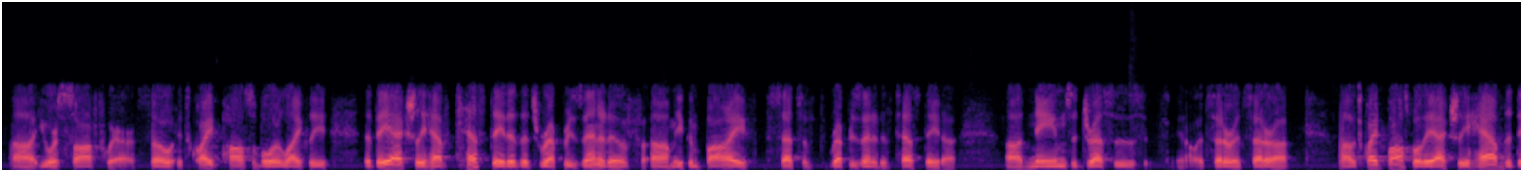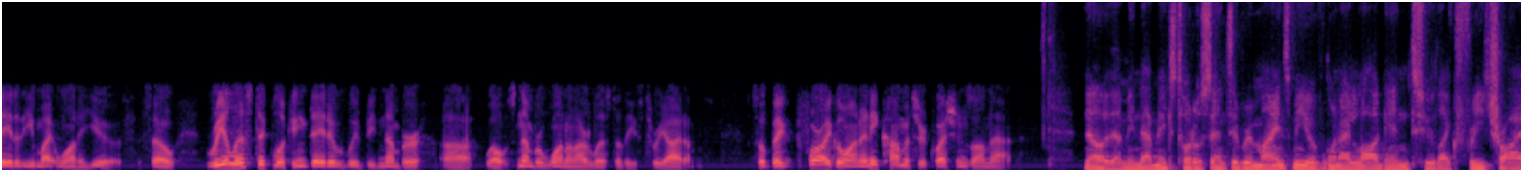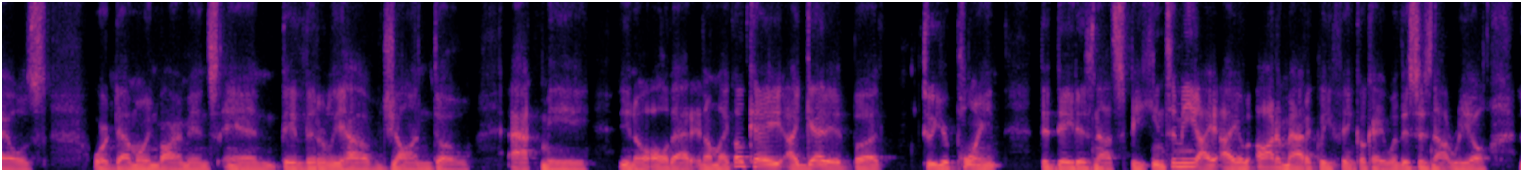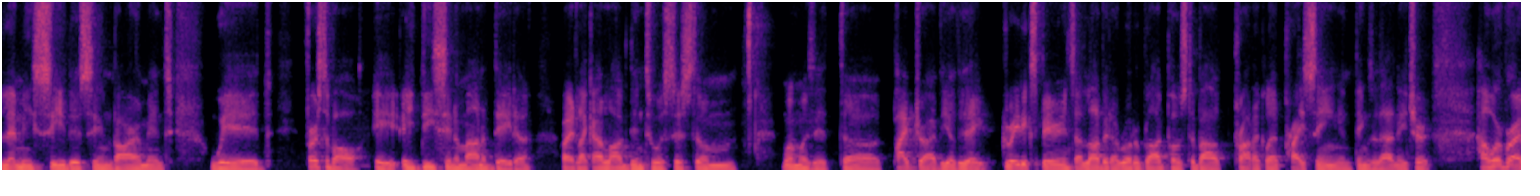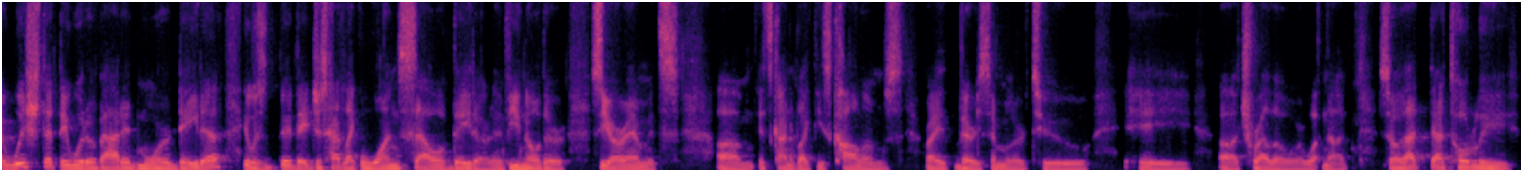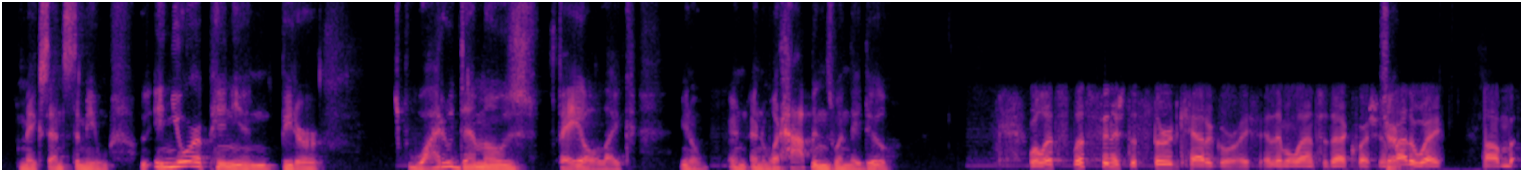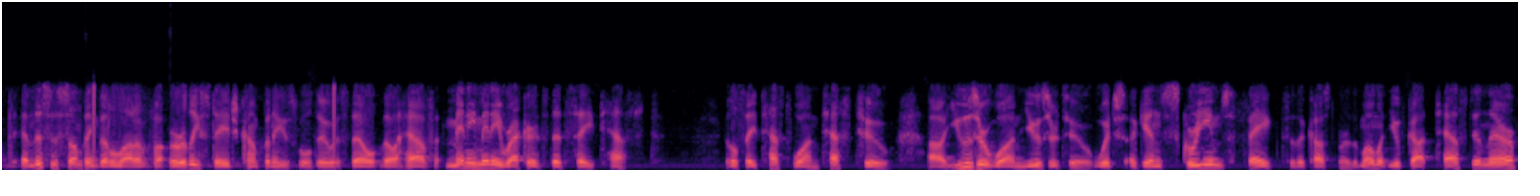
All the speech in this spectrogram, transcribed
uh, your software. So it's quite possible or likely that they actually have test data that's representative. Um, you can buy sets of representative test data, uh, names, addresses, you know, et cetera, et cetera. Uh, it's quite possible they actually have the data that you might want to use. So realistic looking data would be number, uh, well, it's number one on our list of these three items. So big, before I go on, any comments or questions on that? No, I mean, that makes total sense. It reminds me of when I log into like free trials or demo environments and they literally have John Doe, Acme, you know, all that. And I'm like, okay, I get it. But to your point, the data is not speaking to me. I, I automatically think, okay, well, this is not real. Let me see this environment with, first of all, a, a decent amount of data, right? Like I logged into a system when was it? Uh, Pipedrive the other day. Great experience. I love it. I wrote a blog post about product led pricing and things of that nature. However i wish that they would have added more data. It was they just had like one cell of data. And if you know their crm it's um, it's kind of like these columns right? Very similar to a uh, trello or whatnot. So that that totally makes sense to me. In your opinion peter why do demos fail? Like you know and, and what happens when they do? Well let's let's finish the third category and then we'll answer that question. Sure. by the way um, and this is something that a lot of uh, early stage companies will do is they'll they'll have many many records that say test. It'll say test one test two uh, user one user two which again screams fake to the customer. The moment you've got test in there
